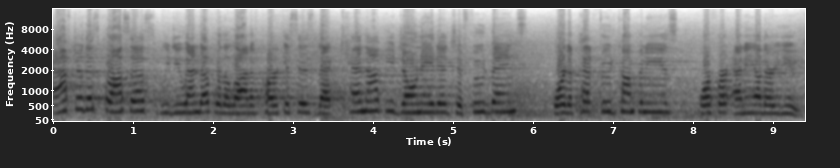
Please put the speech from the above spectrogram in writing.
After this process, we do end up with a lot of carcasses that cannot be donated to food banks or to pet food companies or for any other use.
